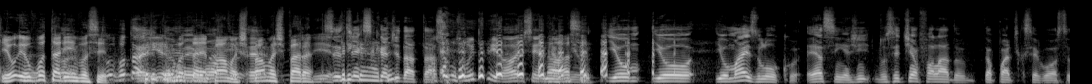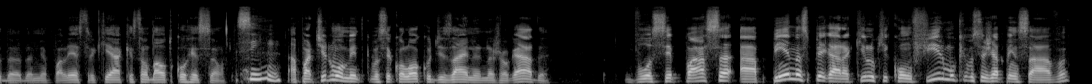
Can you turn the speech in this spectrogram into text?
Eu, eu votaria em você. Eu votaria. Obrigada. Eu votaria. Eu- Palmas, é, palmas para. você tinha que se Obrigada. candidatar. Nós somos muito piores sem Nossa. E o, e, o, e o mais louco é assim, a gente, você tinha falado da parte que você gosta da, da minha palestra, que é a questão da autocorreção. Sim, A partir do momento que você coloca o designer na jogada, você passa a apenas pegar aquilo que confirma o que você já pensava,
